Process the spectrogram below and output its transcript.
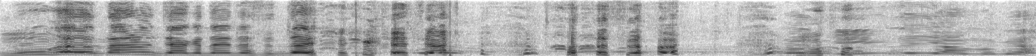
ਮੂੰਹ ਕਾ ਤਾਂ ਨੂੰ ਚੱਕਦਾ ਤਾਂ ਸਿੱਧਾ ਹੀ ਜੀਭ ਤੇ ਜੰਮ ਗਿਆ।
